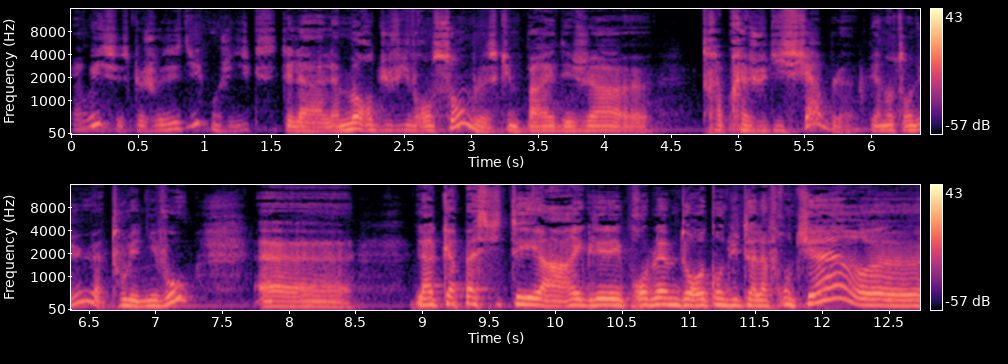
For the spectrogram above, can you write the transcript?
Ben Oui, c'est ce que je vous ai dit. Moi, j'ai dit que c'était la, mort du vivre ensemble, ce qui me paraît déjà très préjudiciable, bien entendu, à tous les niveaux l'incapacité à régler les problèmes de reconduite à la frontière, euh,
